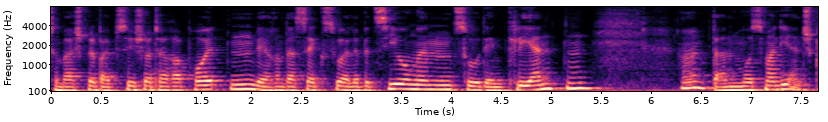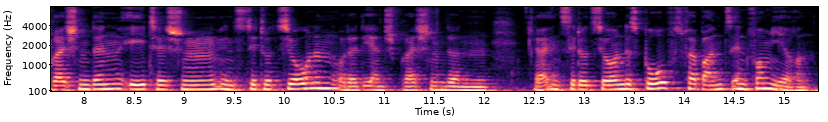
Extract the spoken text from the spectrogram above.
zum Beispiel bei Psychotherapeuten wären das sexuelle Beziehungen zu den Klienten. Dann muss man die entsprechenden ethischen Institutionen oder die entsprechenden ja, Institutionen des Berufsverbands informieren.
